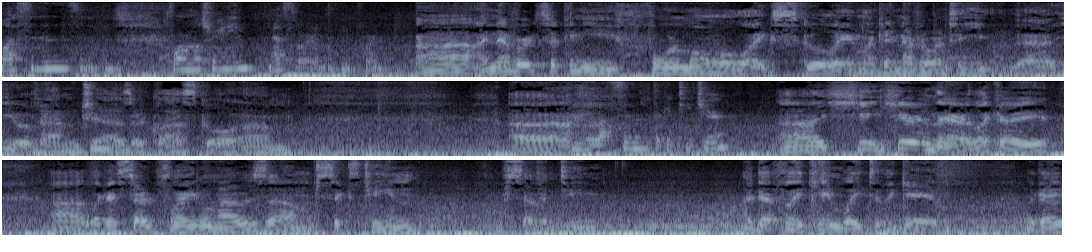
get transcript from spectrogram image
lessons and formal training? That's the word I'm looking for. uh, I never took any formal like schooling. Like I never went to U, uh, U of M jazz or classical. Um, uh, Any lessons with like a teacher? uh, he, here and there. Like I, uh, like I started playing when I was um, sixteen or seventeen. I definitely came late to the game. Like I,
